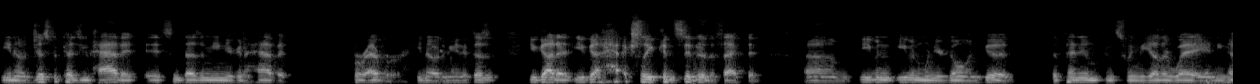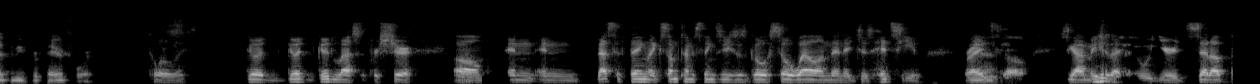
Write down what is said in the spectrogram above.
you know just because you have it it doesn't mean you're going to have it forever you know what i mean? It doesn't you gotta you gotta actually consider the fact that um, even even when you're going good the pendulum can swing the other way and you have to be prepared for it. Totally. Good good good lesson for sure. Um and and that's the thing like sometimes things just go so well and then it just hits you right? Yeah. so you gotta make sure that you're set up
